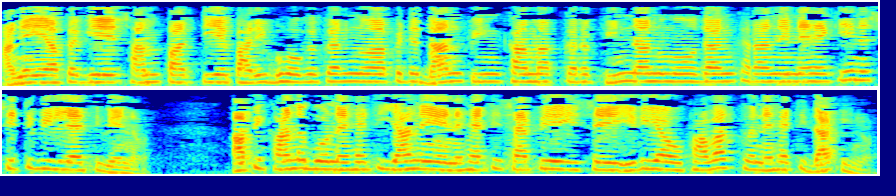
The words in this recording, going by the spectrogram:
අනේ අපගේ සම්පත්තිය පරිභෝග කරනවා අපිට දන් පින්කමක් කර පින් අනුමෝදන් කරන්නේ නැහැ කියන සිතුවිල්ල ඇති වෙනවා. අපි කන බොන හැටි යන්නේ නැහැටි සැපේ ඉසේ ඉරියව් පවත්වන හැටි දකිනවා.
